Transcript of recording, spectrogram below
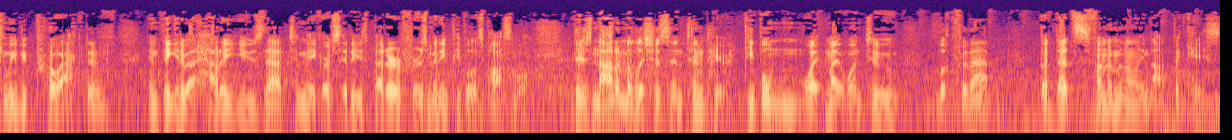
can we be proactive in thinking about how to use that to make our cities better for as many people as possible? There's not a malicious intent here. People might want to look for that, but that's fundamentally not the case.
